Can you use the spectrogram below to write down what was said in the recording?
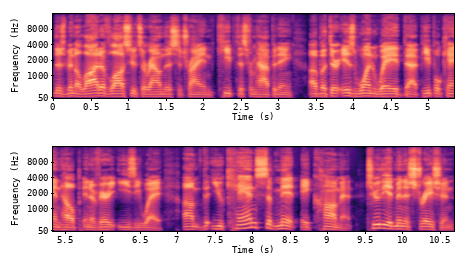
there's been a lot of lawsuits around this to try and keep this from happening uh, but there is one way that people can help in a very easy way. Um, that you can submit a comment to the administration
